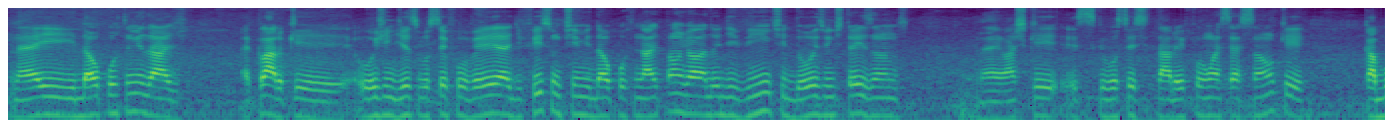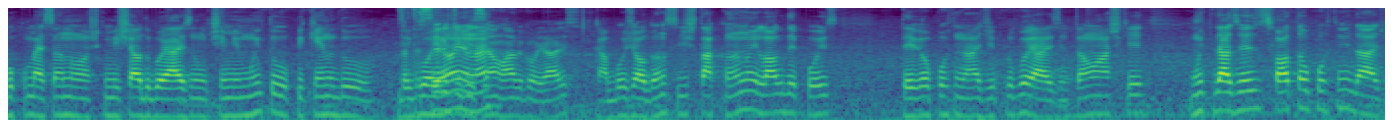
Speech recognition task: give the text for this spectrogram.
né? E dar oportunidade. É claro que hoje em dia, se você for ver, é difícil um time dar oportunidade para um jogador de 22, 23 anos. Né? Eu acho que esses que vocês citaram aí foi uma exceção que acabou começando, acho que o Michel do Goiás num time muito pequeno do da terceira Goiânia, né? divisão né? lá do Goiás. Acabou jogando, se destacando e logo depois teve a oportunidade de ir para o Goiás. Então acho que muitas das vezes falta oportunidade.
